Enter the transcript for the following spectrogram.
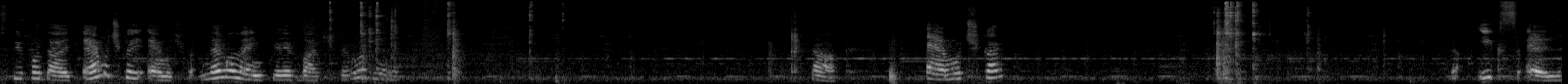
співпадають. Емочка і емочка. Не маленькі, як бачите, розміри. Так, емочка. XL.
